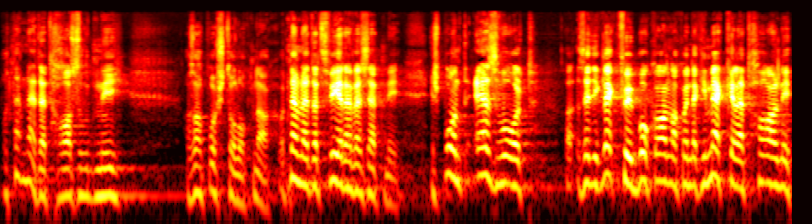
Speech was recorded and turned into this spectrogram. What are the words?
ott nem lehetett hazudni az apostoloknak, ott nem lehetett félrevezetni. És pont ez volt az egyik legfőbb oka annak, hogy neki meg kellett halni,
